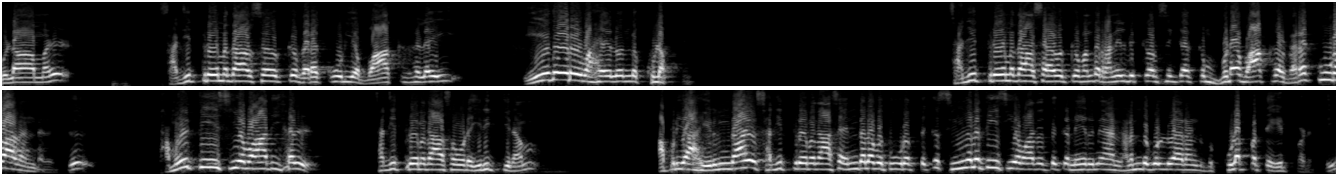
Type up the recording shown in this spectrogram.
விழாமல் சஜித் பிரேமதாசவுக்கு வரக்கூடிய வாக்குகளை ஏதோ ஒரு வகையில் வந்து குழப்பி சஜித் பிரேமதாசாவுக்கு வந்து ரணில் விக்ரமசிங்கக்கு விட வாக்குகள் வரக்கூடாதுன்றதுக்கு தமிழ் தேசியவாதிகள் சஜித் பிரேமதாசோட இருக்கினம். அப்படியாக இருந்தால் சஜித் பிரேமதாச எந்த அளவு தூரத்துக்கு சிங்கள தேசியவாதத்துக்கு நேர்மையாக நடந்து கொள்வார் என்றது குழப்பத்தை ஏற்படுத்தி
